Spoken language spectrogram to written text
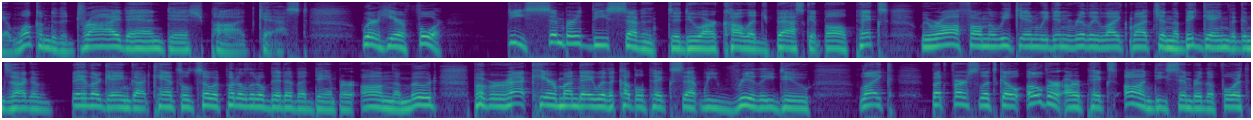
and welcome to the Drive and Dish podcast. We're here for December the 7th to do our college basketball picks. We were off on the weekend. We didn't really like much, and the big game, the Gonzaga Baylor game got canceled, so it put a little bit of a damper on the mood. But we're back here Monday with a couple picks that we really do like. But first, let's go over our picks on December the 4th.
